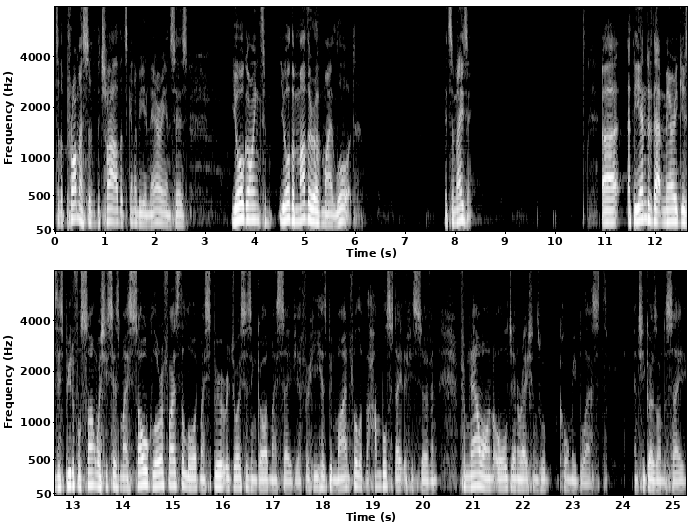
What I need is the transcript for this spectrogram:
to the promise of the child that's going to be in Mary and says, You're going to, you're the mother of my Lord. It's amazing. Uh, at the end of that, Mary gives this beautiful song where she says, My soul glorifies the Lord, my spirit rejoices in God, my Savior, for he has been mindful of the humble state of his servant. From now on, all generations will call me blessed. And she goes on to say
